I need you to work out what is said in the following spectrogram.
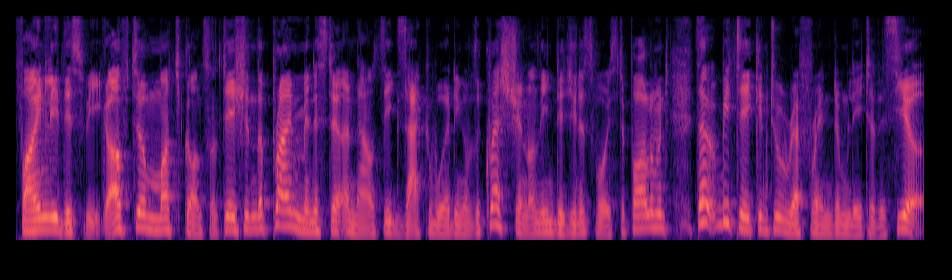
Finally, this week, after much consultation, the Prime Minister announced the exact wording of the question on the Indigenous voice to Parliament that would be taken to a referendum later this year.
